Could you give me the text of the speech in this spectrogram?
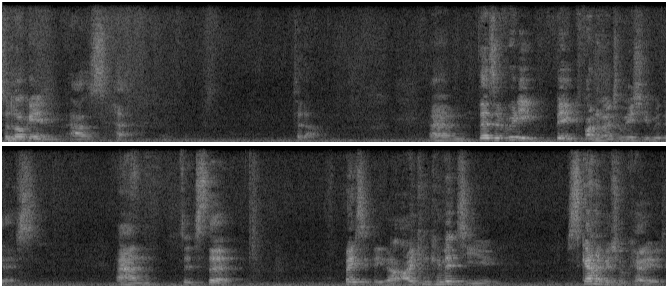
to log in as her. Ta-da. Um, there's a really big fundamental issue with this. And it's that basically that I can convince you, scan a visual code,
